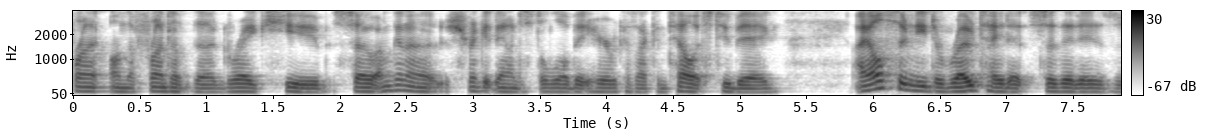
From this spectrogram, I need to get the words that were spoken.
front on the front of the gray cube. So I'm going to shrink it down just a little bit here because I can tell it's too big. I also need to rotate it so that it is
